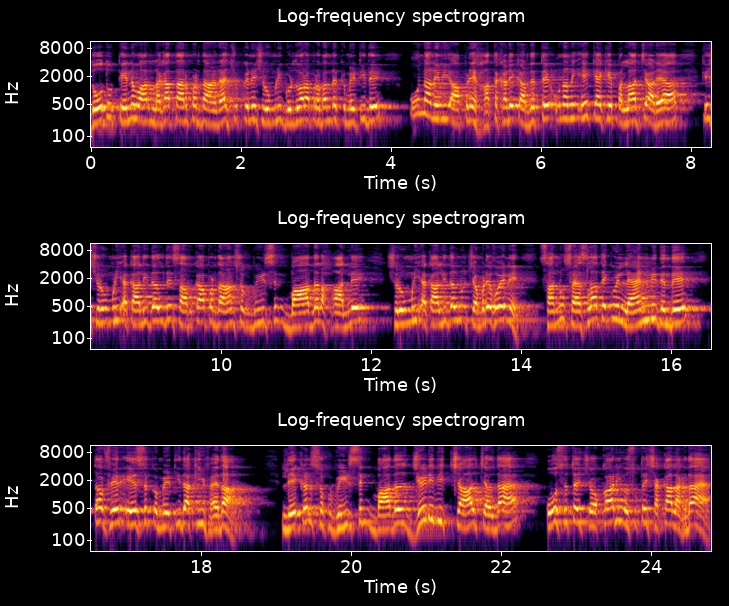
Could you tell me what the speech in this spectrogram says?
ਦੋ ਤੋਂ ਤਿੰਨ ਵਾਰ ਲਗਾਤਾਰ ਪ੍ਰਧਾਨ ਰਹਿ ਚੁੱਕੇ ਨੇ, ਸ਼੍ਰੋਮਣੀ ਗੁਰਦੁਆਰਾ ਪ੍ਰਬੰਧਕ ਕਮੇਟੀ ਦੇ ਉਹਨਾਂ ਨੇ ਵੀ ਆਪਣੇ ਹੱਥ ਖੜੇ ਕਰ ਦਿੱਤੇ। ਉਹਨਾਂ ਨੇ ਇਹ ਕਹਿ ਕੇ ਪੱਲਾ ਝਾੜਿਆ ਕਿ ਸ਼੍ਰੋਮਣੀ ਅਕਾਲੀ ਦਲ ਦੇ ਸਾਬਕਾ ਪ੍ਰਧਾਨ ਸੁਖਬੀਰ ਸਿੰਘ ਬਾਦਲ ਹਾਲੇ ਸ਼੍ਰੋਮਣੀ ਅਕਾਲੀ ਦਲ ਨੂੰ ਚੰਬੜੇ ਹੋਏ ਨੇ। ਸਾਨੂੰ ਫੈਸਲਾ ਤੇ ਕੋਈ ਲੈਣ ਨਹੀਂ ਦਿੰਦੇ, ਤਾਂ ਫਿਰ ਇਸ ਕਮੇਟੀ ਦਾ ਕੀ ਫਾਇਦਾ? ਲੇਕਿਨ ਸੁਖਬੀਰ ਸਿੰਘ ਬਾਦਲ ਜਿਹੜੀ ਵੀ ਚਾਲ ਚੱਲਦਾ ਹੈ, ਉਸ 'ਤੇ ਚੌਕਾ ਨਹੀਂ, ਉਸ ਉੱਤੇ ਛੱਕਾ ਲੱਗਦਾ ਹੈ।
